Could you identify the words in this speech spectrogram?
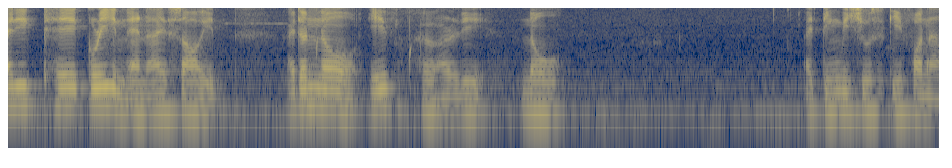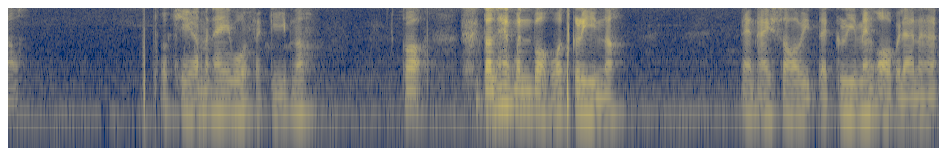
I did take green and I saw it. I don't know if her already know. I think we choose skip for now. โอเคครับมันให้โหวตสกีปเนาะ ก็ตอนแรกมันบอกว่ากรีนเนาะ and I saw it แต่กรีนแม่งออกไปแล้วนะฮะ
